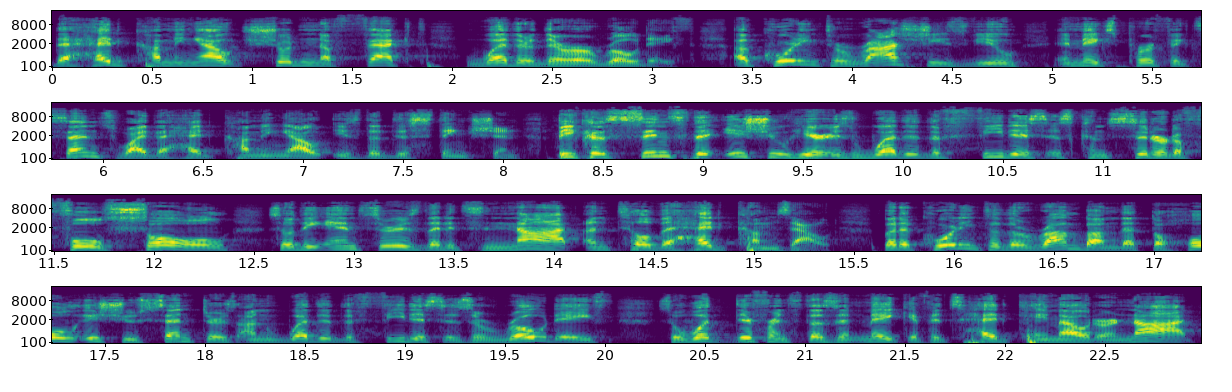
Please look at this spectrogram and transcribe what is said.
The head coming out shouldn't affect whether they're a rodef. According to Rashi's view, it makes perfect sense why the head coming out is the distinction. Because since the issue here is whether the fetus is considered a full soul, so the answer is that it's not until the head comes out. But according to the Rambam, that the whole issue centers on whether the fetus is a rodef, so what difference does it make if its head came out or not?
